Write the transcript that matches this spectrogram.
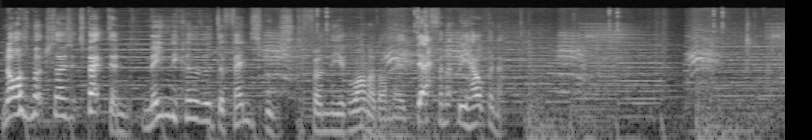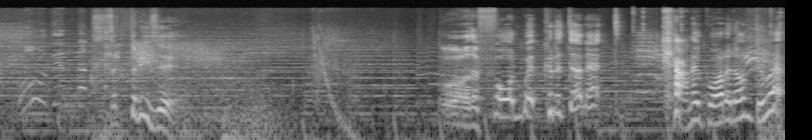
Not as much as I was expecting, mainly because of the defense boost from the Iguanodon. They're definitely helping it. Sectorize. Oh, the forward whip could have done it. Can Iguanodon do it?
